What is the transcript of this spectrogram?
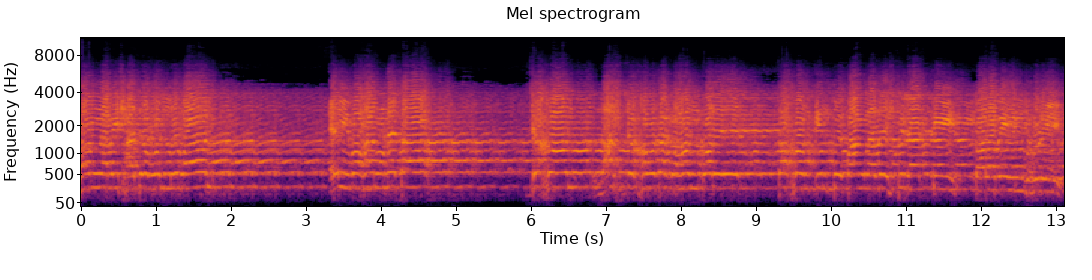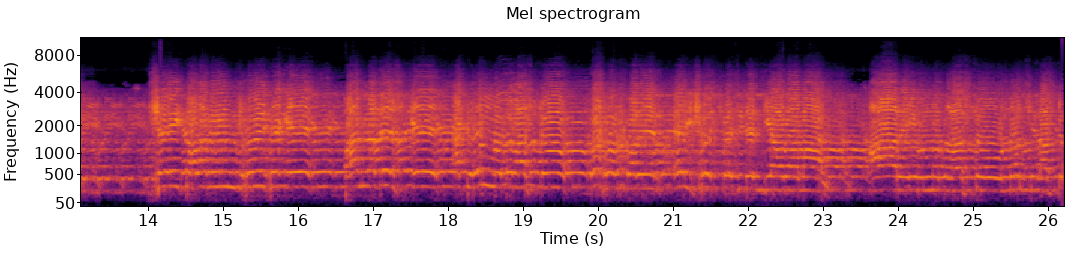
সংগ্রামী ছাত্র বন্ধুগণ, এই মহান নেতা যখন রাষ্ট্র ক্ষমতা গ্রহণ করে, তখন কিন্তু বাংলাদেশ ছিল একটি তলাবিহীন ঝুড়ি। সেই তলাবিহীন ঝুড়ি থেকে বাংলাদেশকে একটি উন্নত রাষ্ট্র গঠন করেন এই শহীদ প্রেসিডেন্ট জিয়াউর রহমান। আর এই উন্নত রাষ্ট্র, উন্নয়নশীল রাষ্ট্র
